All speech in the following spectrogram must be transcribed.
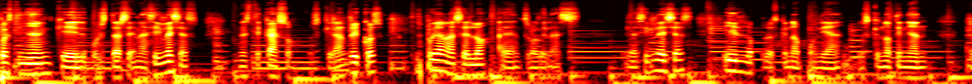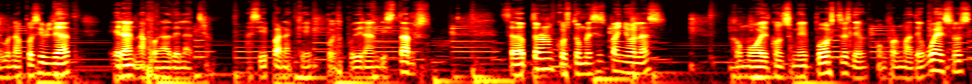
pues tenían que depositarse en las iglesias. En este caso, los que eran ricos, pues podían hacerlo adentro de las, las iglesias y los que no ponían, los que no tenían alguna posibilidad, eran afuera del atrio, así para que pues pudieran visitarlos. Se adoptaron costumbres españolas como el consumir postres de, con forma de huesos,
